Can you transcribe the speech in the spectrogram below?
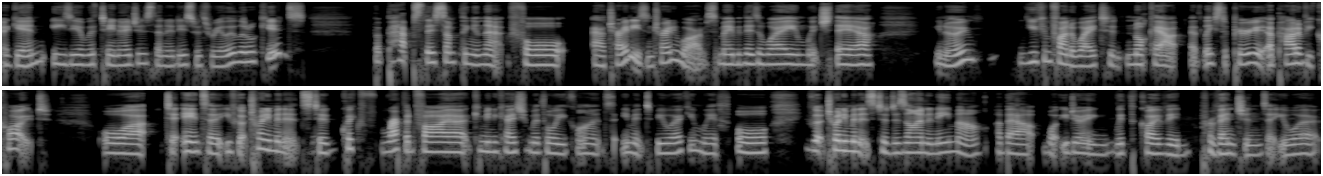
Again, easier with teenagers than it is with really little kids. But perhaps there's something in that for our tradies and tradie wives. Maybe there's a way in which they're, you know, you can find a way to knock out at least a period, a part of your quote, or to answer. You've got 20 minutes to quick, rapid fire communication with all your clients that you're meant to be working with, or you've got 20 minutes to design an email about what you're doing with COVID preventions at your work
